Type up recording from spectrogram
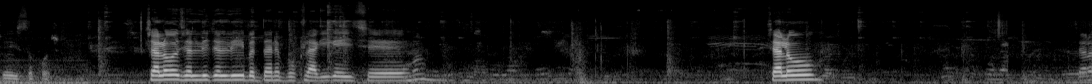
જોઈ શકો છો. ચાલો જલ્દી જલ્દી બધાને ભૂખ લાગી ગઈ છે. ચાલો. ચાલો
